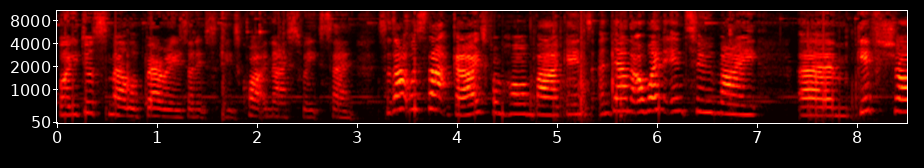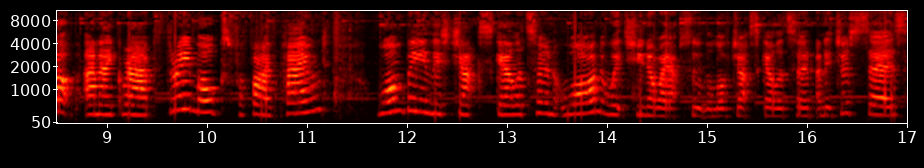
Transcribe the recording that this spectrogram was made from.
But it does smell of berries and it's, it's quite a nice sweet scent. So that was that, guys, from Home Bargains. And then I went into my um, gift shop and I grabbed three mugs for £5. One being this Jack Skellington one, which you know I absolutely love Jack Skellington. And it just says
